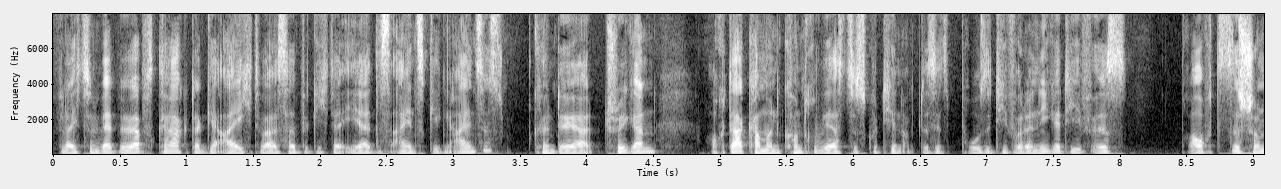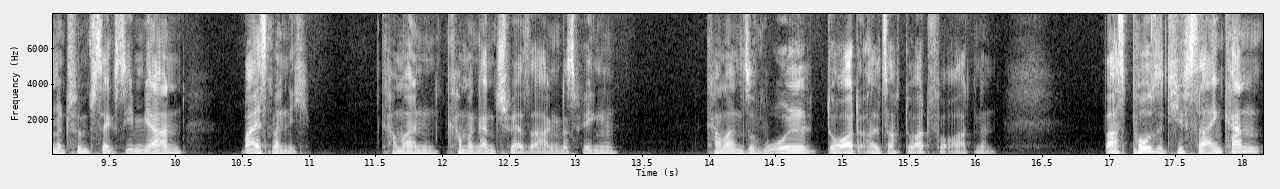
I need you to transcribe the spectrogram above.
vielleicht so einen Wettbewerbscharakter geeicht, weil es halt wirklich da eher das 1 gegen 1 ist. Könnte ja triggern. Auch da kann man kontrovers diskutieren, ob das jetzt positiv oder negativ ist. Braucht es das schon mit 5, 6, 7 Jahren? Weiß man nicht. Kann man, kann man ganz schwer sagen. Deswegen kann man sowohl dort als auch dort verordnen. Was positiv sein kann,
